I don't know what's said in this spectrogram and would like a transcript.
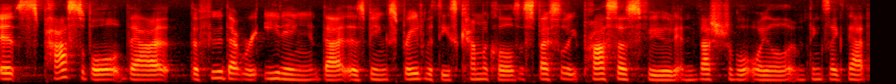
it's possible that the food that we're eating that is being sprayed with these chemicals, especially processed food and vegetable oil and things like that,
